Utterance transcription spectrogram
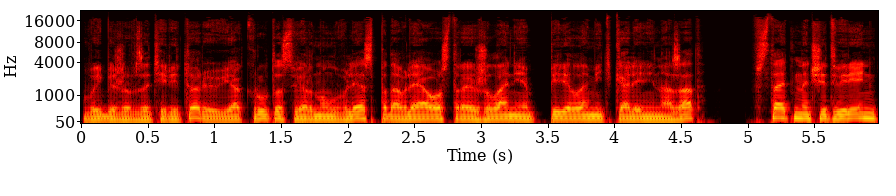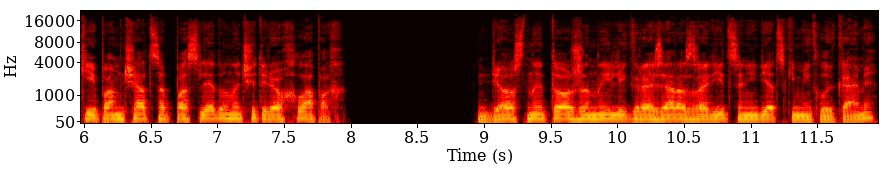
Выбежав за территорию, я круто свернул в лес, подавляя острое желание переломить колени назад, встать на четвереньки и помчаться по следу на четырех лапах. Десны тоже ныли, грозя разродиться не детскими клыками,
